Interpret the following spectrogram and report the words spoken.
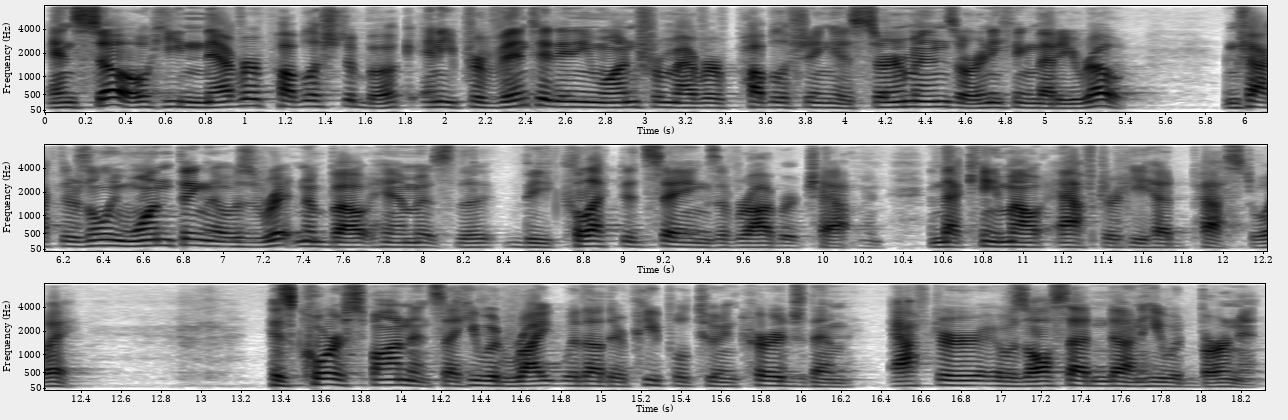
And so he never published a book, and he prevented anyone from ever publishing his sermons or anything that he wrote. In fact, there's only one thing that was written about him. It's the, the collected sayings of Robert Chapman, and that came out after he had passed away. His correspondence that he would write with other people to encourage them, after it was all said and done, he would burn it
